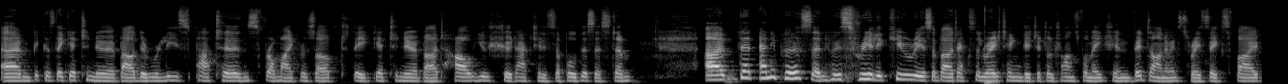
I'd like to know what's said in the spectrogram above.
um, because they get to know about the release patterns from Microsoft. They get to know about how you should actually support the system uh, that any person who is really curious about accelerating digital transformation with Dynamics 365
